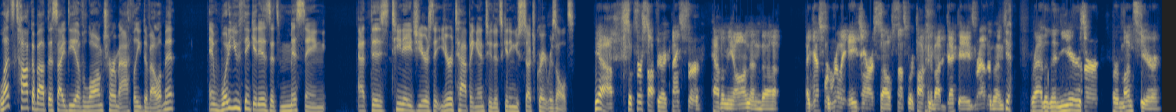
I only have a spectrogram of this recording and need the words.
let's talk about this idea of long term athlete development and what do you think it is that's missing at these teenage years that you're tapping into that's getting you such great results? Yeah. So first off, Erik, thanks for having me on. And uh, I guess we're really aging ourselves since we're talking about decades rather than yeah. rather than years or or months here.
